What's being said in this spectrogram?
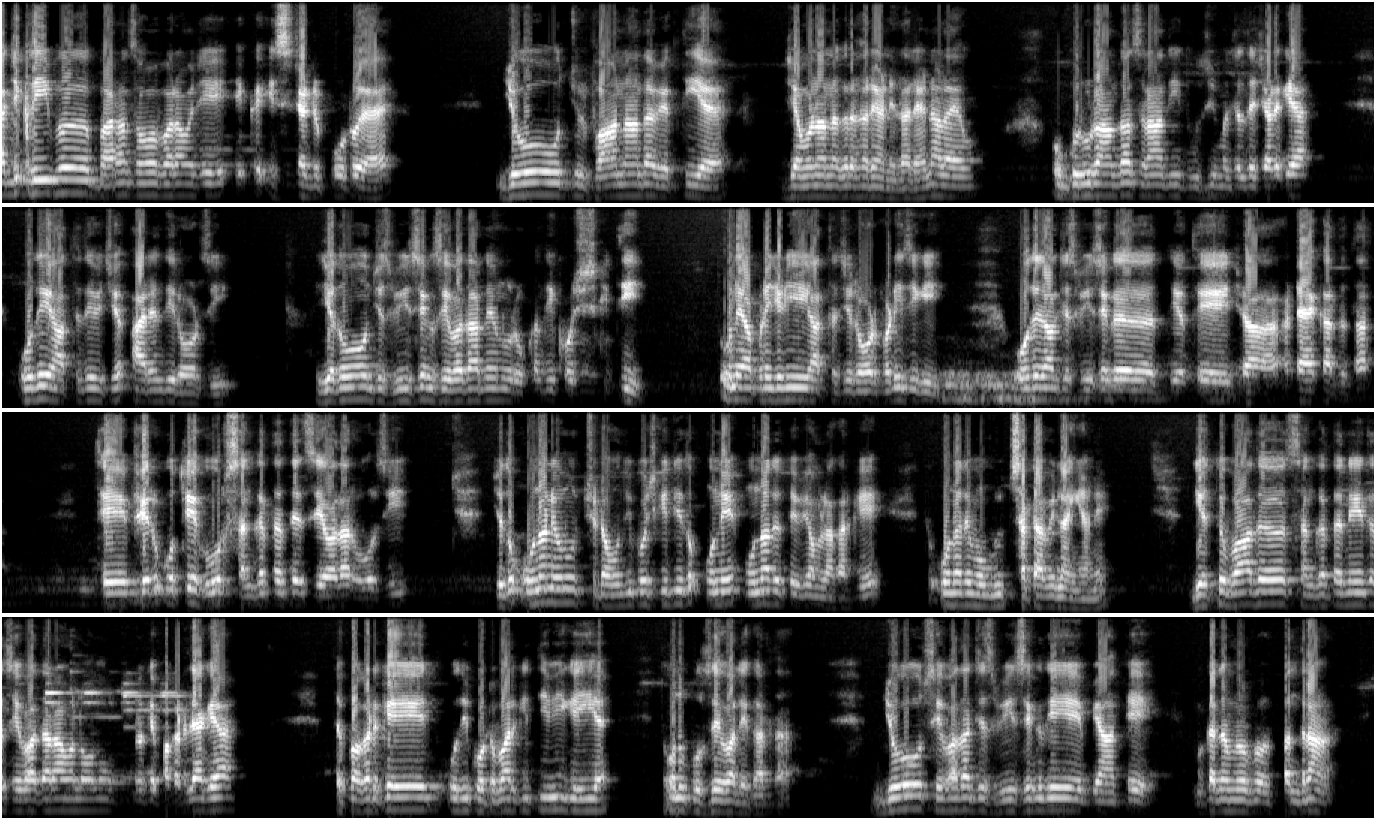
ਅੱਜ ਕਰੀਬ 12:12 ਵਜੇ ਇੱਕ ਇਨਸੀਡੈਂਟ ਰਿਪੋਰਟ ਹੋਇਆ ਹੈ, ਜੋ ਜ਼ੁਲਫਾਨ ਨਾਂ ਦਾ ਵਿਅਕਤੀ ਹੈ, ਜਮਨਾ ਨਗਰ ਹਰਿਆਣੇ ਦਾ ਰਹਿਣ ਵਾਲਾ ਹੈ ਉਹ। ਉਹ ਗੁਰੂ ਰਾਮਦਾਸ ਰਾਂ ਦੀ ਦੂਸਰੀ ਮੰਜ਼ਲ ਤੇ ਚੜ ਗਿਆ। ਉਹਦੇ ਹੱਥ ਦੇ ਵਿੱਚ ਆਇਰਨ ਦੀ ਰੋਡ ਸੀ। ਜਦੋਂ ਜਸਵੀਰ ਸਿੰਘ ਸੇਵਾਦਾਰ ਨੇ ਉਹਨੂੰ ਰੋਕਣ ਦੀ ਕੋਸ਼ਿਸ਼ ਕੀਤੀ, ਉਹਨੇ ਆਪਣੀ ਜਿਹੜੀ ਹੱਥ 'ਚ ਰੋਡ ਫੜੀ ਸੀਗੀ, ਉਹਦੇ ਨਾਲ ਜਸਵੀਰ ਸਿੰਘ ਦੇ ਉੱਤੇ ਜਿਹੜਾ ਅਟੈਕ ਕਰ ਦਿੱਤਾ। ਤੇ ਫਿਰ ਉੱਥੇ ਹੋਰ ਸੰਗਤ ਅਤੇ ਸੇਵਾਦਾਰ ਹੋਰ ਸੀ। ਜਦੋਂ ਉਹਨਾਂ ਨੇ ਉਹਨੂੰ ਛਡਾਉਣ ਦੀ ਕੋਸ਼ਿਸ਼ ਕੀਤੀ ਤਾਂ ਉਹਨੇ ਉਹਨਾਂ ਦੇ ਉੱਤੇ ਵੀ ਹਮਲਾ ਕਰਕੇ ਤੇ ਉਹਨਾਂ ਦੇ ਮੂੰਹ ਵਿੱਚ ਸੱਟਾਂ ਵੀ ਲਾਈਆਂ ਨੇ। ਜਿਸ ਤੋਂ ਬਾਅਦ ਸੰਗਤ ਨੇ ਤੇ ਸੇਵਾਦਾਰਾਂ ਵੱਲੋਂ ਉਹਨੂੰ ਮੁੜ ਪਕੜ ਲਿਆ ਗਿਆ ਤੇ ਪਕੜ ਕੇ ਉਹਦੀ ਕੁੱਟਮਾਰ ਕੀਤੀ ਵੀ ਗਈ ਹੈ ਤੇ ਉਹਨੂੰ ਪੁਲਿਸ ਦੇ ਹਵਾਲੇ ਕਰਤਾ। ਜੋ ਸੇਵਾਦਾਰ ਜਸਵੀਰ ਸਿੰਘ ਦੇ ਬਿਆਨ ਤੇ ਮੁਕੱਦਮਾ ਨੰਬਰ 15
